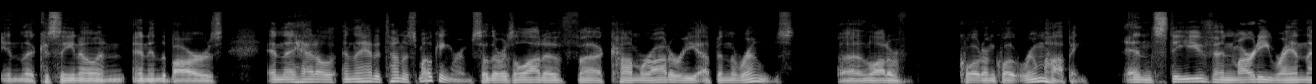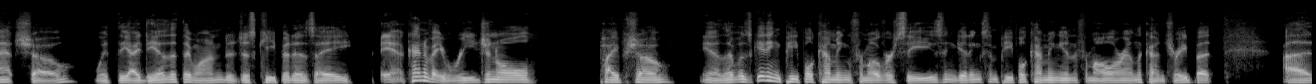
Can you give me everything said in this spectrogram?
in the casino and and in the bars. And they had a and they had a ton of smoking rooms. So there was a lot of uh, camaraderie up in the rooms uh, a lot of quote unquote room hopping. And steve and marty ran that show with the idea that they wanted to just keep it as a yeah, kind of a regional pipe show. You know that was getting people coming from overseas and getting some people coming in from all around the country but uh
